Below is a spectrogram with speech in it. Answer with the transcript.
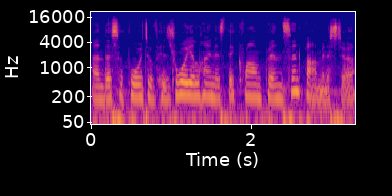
and the support of His Royal Highness the Crown Prince and Prime Minister.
